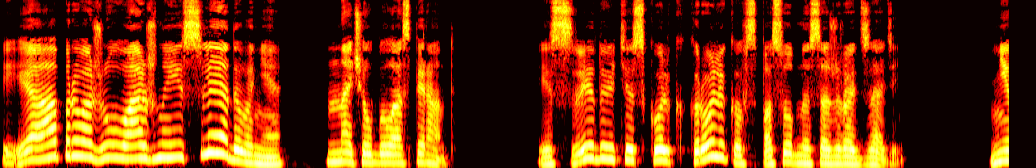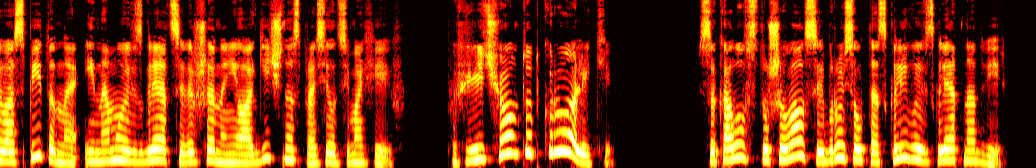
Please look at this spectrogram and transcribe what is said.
Я провожу важные исследования, начал был аспирант. Исследуйте, сколько кроликов способны сожрать за день. Невоспитанно и, на мой взгляд, совершенно нелогично спросил Тимофеев. «При чем тут кролики?» Соколов стушевался и бросил тоскливый взгляд на дверь.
